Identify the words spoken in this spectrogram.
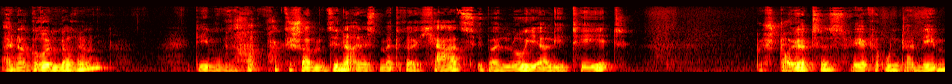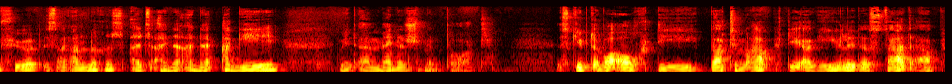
einer Gründerin, die im praktischen Sinne eines Matriarchats über Loyalität gesteuertes Werkeunternehmen führt, ist ein anderes als eine, eine AG, mit einem Management Board. Es gibt aber auch die Bottom-up, die agile, das Start-up.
